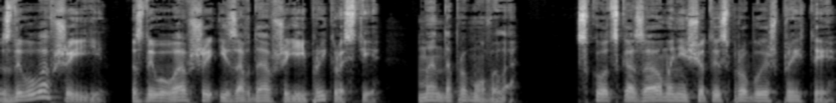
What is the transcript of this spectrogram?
Здивувавши її, здивувавши і завдавши їй прикрості, Менда промовила Скот сказав мені, що ти спробуєш прийти.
